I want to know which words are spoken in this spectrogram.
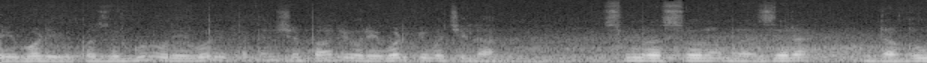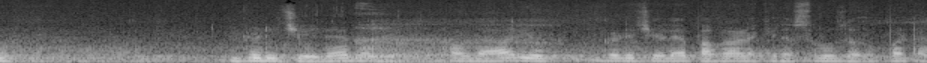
ریوړې وې په زرګونو ریوړې پته نه شوه په هر یو ریوړ کې به چې لا څومره څومره زره دغه ګډې چیلی به وې او د هر یو ګډې چیلی په غاړه کې د سرو زرو پټه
